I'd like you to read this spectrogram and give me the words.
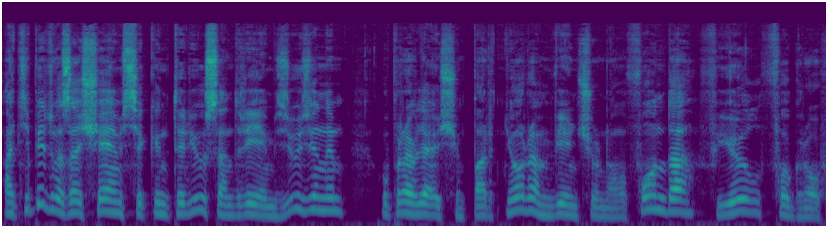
А теперь возвращаемся к интервью с Андреем Зюзиным, управляющим партнером венчурного фонда Fuel for Growth.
